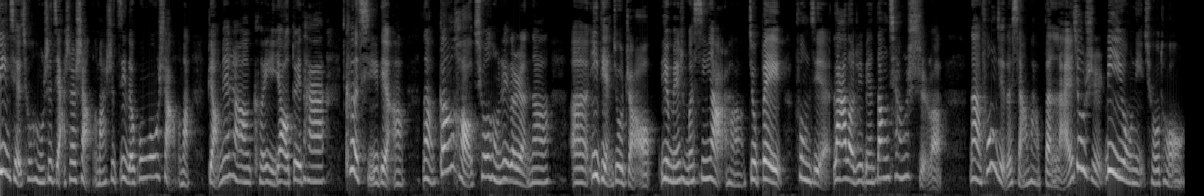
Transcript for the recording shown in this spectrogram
并且秋桐是假设赏的嘛，是自己的公公赏的嘛，表面上可以要对他客气一点啊。那刚好秋桐这个人呢，呃，一点就着，也没什么心眼儿哈，就被凤姐拉到这边当枪使了。那凤姐的想法本来就是利用你秋桐，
